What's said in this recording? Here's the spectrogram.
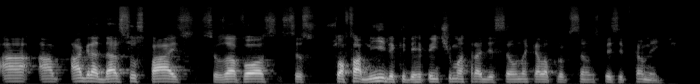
a, a, agradar seus pais, seus avós, seus, sua família, que de repente tinha uma tradição naquela profissão especificamente.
